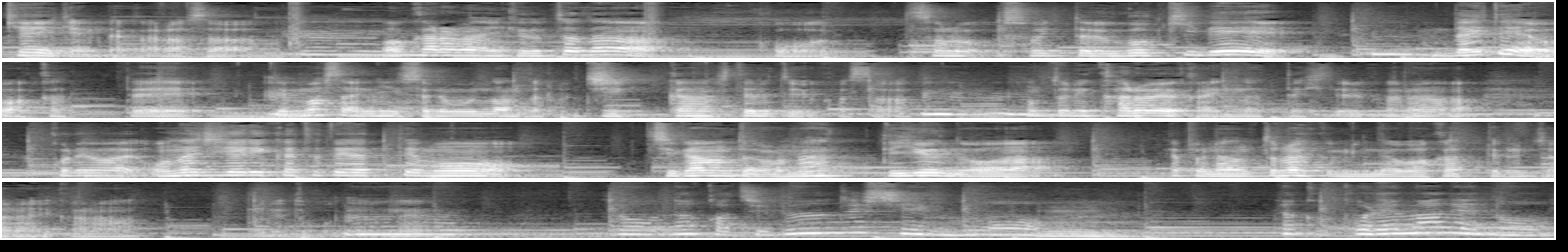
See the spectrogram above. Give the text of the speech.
経験だからさうん。分からないけどただこうそのそういった動きでうん。大体は分かってでうん。まさにそれもなんだろう実感してるというかさうんうん。本当に軽やかになってきてるからこれは同じやり方でやっても違うんだろうなっていうのはやっぱなんとなくみんな分かってるんじゃないかなっていうところだよね。うん。そうなんか自分自身も、うん。なんかこれまでの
